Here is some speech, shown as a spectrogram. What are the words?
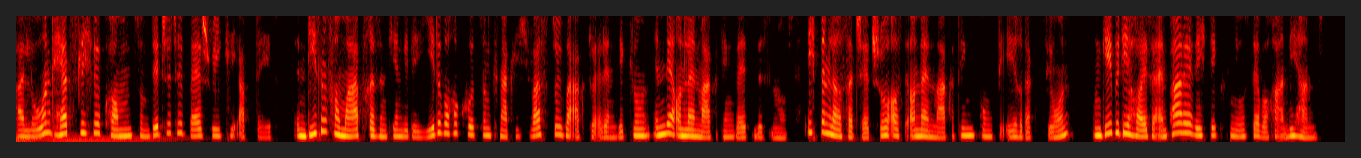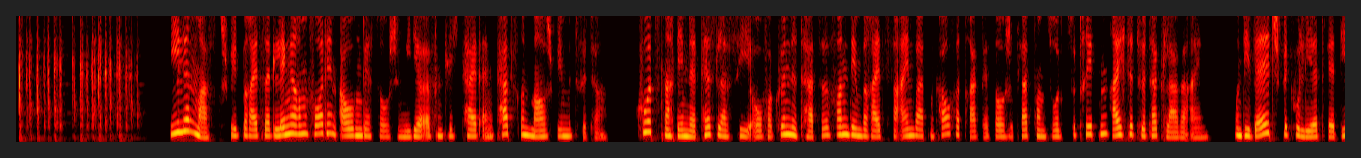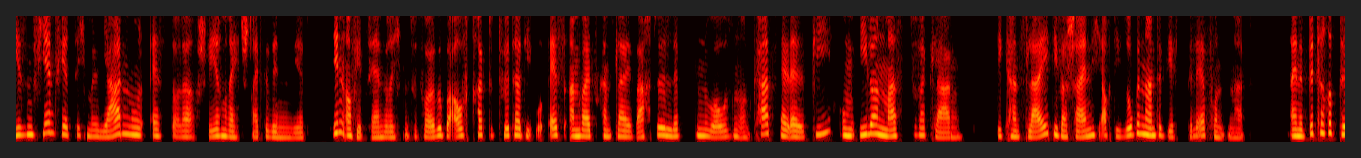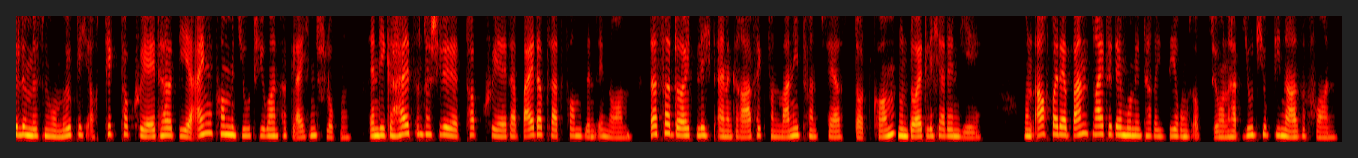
Hallo und herzlich willkommen zum Digital Bash Weekly Update. In diesem Format präsentieren wir dir jede Woche kurz und knackig, was du über aktuelle Entwicklungen in der Online-Marketing-Welt wissen musst. Ich bin Larissa Cetscho aus der Online-Marketing.de Redaktion und gebe dir heute ein paar der wichtigsten News der Woche an die Hand. Elon Musk spielt bereits seit längerem vor den Augen der Social-Media-Öffentlichkeit ein Katz-und-Maus-Spiel mit Twitter. Kurz nachdem der Tesla-CEO verkündet hatte, von dem bereits vereinbarten Kaufvertrag der Social-Plattform zurückzutreten, reichte Twitter Klage ein. Und die Welt spekuliert, wer diesen 44 Milliarden US-Dollar schweren Rechtsstreit gewinnen wird. Inoffiziellen Berichten zufolge beauftragte Twitter die US-Anwaltskanzlei Wachte, Lipton, Rosen und Katz LLP, um Elon Musk zu verklagen. Die Kanzlei, die wahrscheinlich auch die sogenannte Giftpille erfunden hat. Eine bittere Pille müssen womöglich auch TikTok-Creator, die ihr Einkommen mit YouTubern vergleichen, schlucken. Denn die Gehaltsunterschiede der Top-Creator beider Plattformen sind enorm. Das verdeutlicht eine Grafik von moneytransfers.com nun deutlicher denn je. Und auch bei der Bandbreite der Monetarisierungsoptionen hat YouTube die Nase vorn.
